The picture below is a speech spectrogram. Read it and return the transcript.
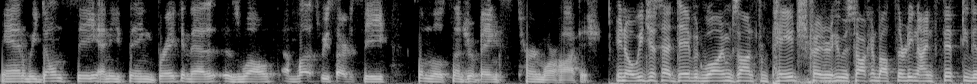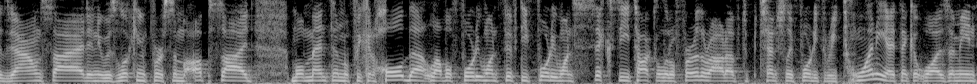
And we don't see anything breaking that as well unless we start to see some of those central banks turn more hawkish. You know, we just had David Williams on from Page Trader. He was talking about 39.50 to the downside, and he was looking for some upside momentum. If we could hold that level, 41.50, 41.60, talked a little further out up to potentially 43.20, I think it was. I mean,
